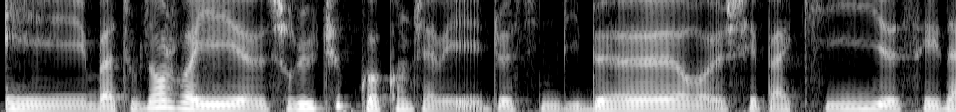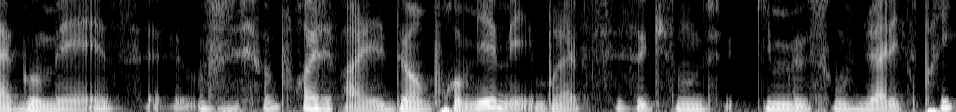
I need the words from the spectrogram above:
Et bah, tout le temps, je voyais sur YouTube, quoi, quand j'avais Justin Bieber, je sais pas qui, Selena Gomez. je sais pas pourquoi j'ai parlé des deux en premier, mais bref, c'est ceux qui, sont, qui me sont venus à l'esprit.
